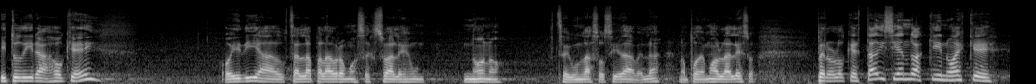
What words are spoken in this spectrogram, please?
Y tú dirás, ok, hoy día usar la palabra homosexual es un no, no según la sociedad, ¿verdad? No podemos hablar de eso. Pero lo que está diciendo aquí no es que,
